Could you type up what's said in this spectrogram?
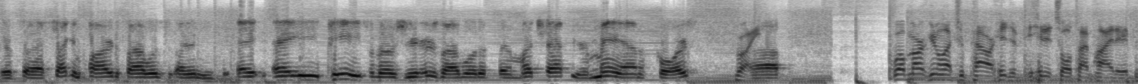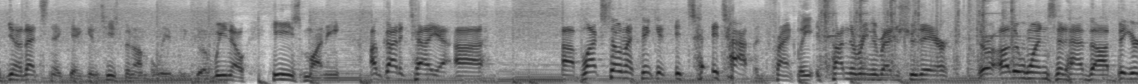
If uh, second part, if I was in a- AEP for those years, I would have been a much happier man, of course. Right. Uh, Well, American Electric Power hit, hit its all-time high today, but you know that's Nick Akins. He's been unbelievably good. We know he's money. I've got to tell you, uh, uh, Blackstone. I think it, it's it's happened. Frankly, it's time to ring the register there. There are other ones that have uh, bigger.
